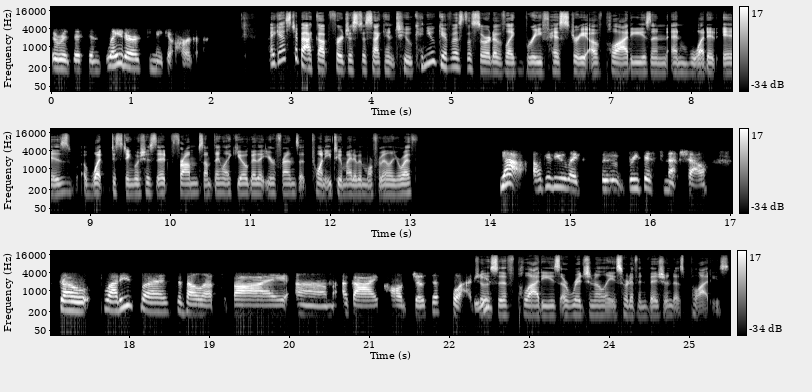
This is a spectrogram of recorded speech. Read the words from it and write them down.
the resistance later to make it harder. I guess to back up for just a second too, can you give us the sort of like brief history of Pilates and and what it is, what distinguishes it from something like yoga that your friends at 22 might have been more familiar with? Yeah, I'll give you like the briefest nutshell. So Pilates was developed by um, a guy called Joseph Pilates. Joseph Pilates originally sort of envisioned as Pilates.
